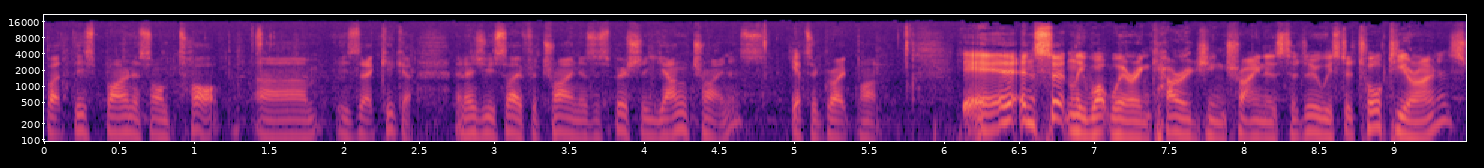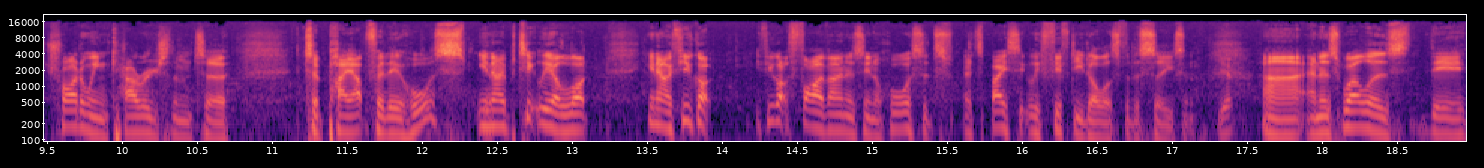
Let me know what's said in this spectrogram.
but this bonus on top um, is that kicker. And as you say, for trainers, especially young trainers, Yep. it's a great punt. Yeah, and certainly what we're encouraging trainers to do is to talk to your owners, try to encourage them to to pay up for their horse. You know, particularly a lot. You know, if you've got if you've got five owners in a horse, it's it's basically fifty dollars for the season. Yep. Uh, and as well as their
